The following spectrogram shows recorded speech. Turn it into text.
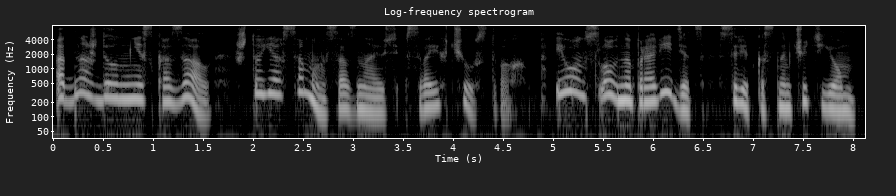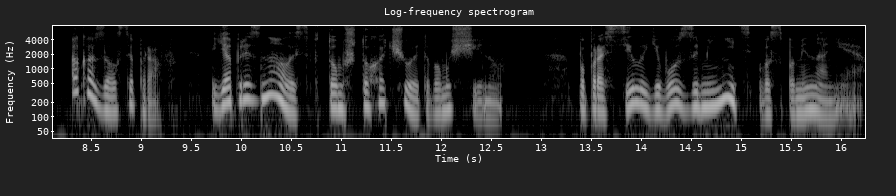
Однажды он мне сказал, что я сама сознаюсь в своих чувствах. И он, словно провидец с редкостным чутьем, оказался прав. Я призналась в том, что хочу этого мужчину. Попросила его заменить воспоминания.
